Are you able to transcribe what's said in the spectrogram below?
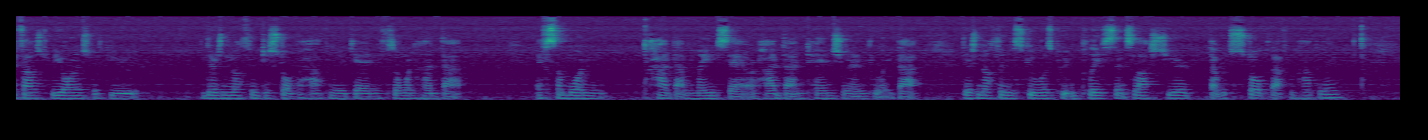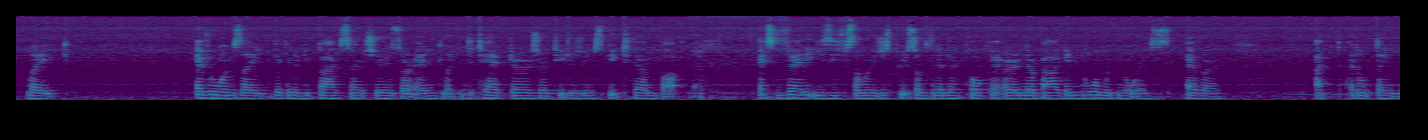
If I was to be honest with you, there's nothing to stop it happening again. If someone had that if someone had that mindset or had that intention or anything like that there's nothing the school has put in place since last year that would stop that from happening. Like everyone's like they're going to do bag searches or any like detectors or teachers going to speak to them but it's very easy for someone to just put something in their pocket or in their bag and no one would notice ever. I, I don't think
